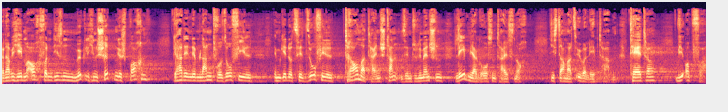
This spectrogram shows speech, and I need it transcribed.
Dann habe ich eben auch von diesen möglichen Schritten gesprochen, gerade in dem Land, wo so viel im Genozid so viel Traumata entstanden sind. Und die Menschen leben ja großenteils noch, die es damals überlebt haben. Täter wie Opfer.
